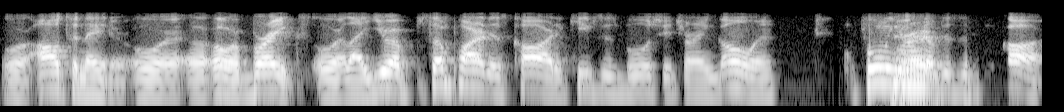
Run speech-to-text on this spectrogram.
or alternator or, or or brakes or like you're a, some part of this car that keeps this bullshit train going. Fooling right. yourself, this is a car.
